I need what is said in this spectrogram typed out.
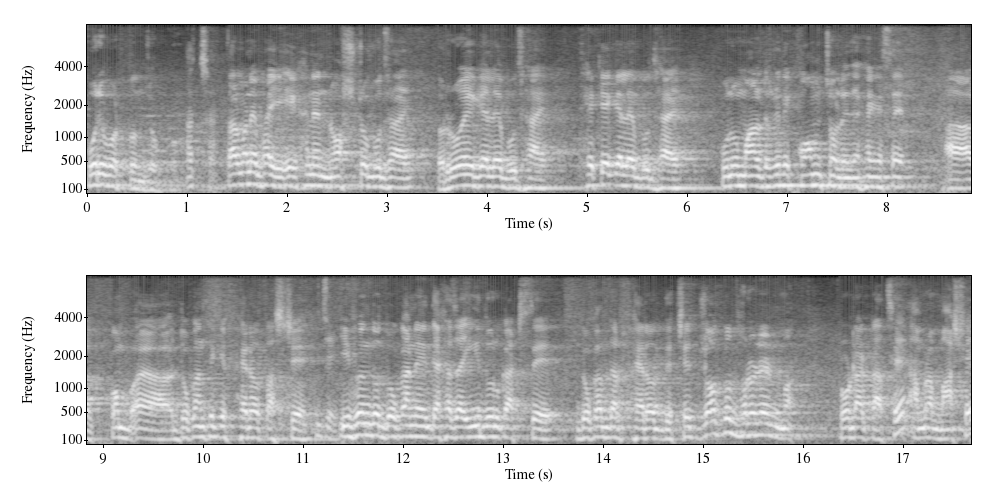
পরিবর্তনযোগ্য। আচ্ছা। তার মানে ভাই এখানে নষ্ট বোঝায় রয়ে গেলে বোঝায় থেকে গেলে বোঝায় কোনো মালটা যদি কম চলে দেখা গেছে কম দোকান থেকে ফেরত আসছে। ইভেন তো দোকানে দেখা যায় ইঁদুর কাটছে দোকানদার ফেরত দিচ্ছে যত ধরনের প্রোডাক্ট আছে আমরা মাসে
